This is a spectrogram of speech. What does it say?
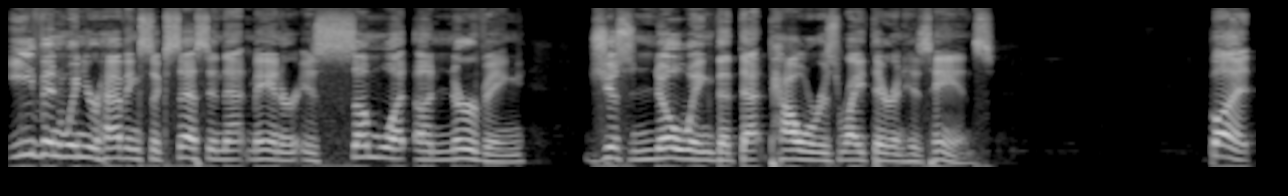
even when you're having success in that manner, is somewhat unnerving. Just knowing that that power is right there in his hands. But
